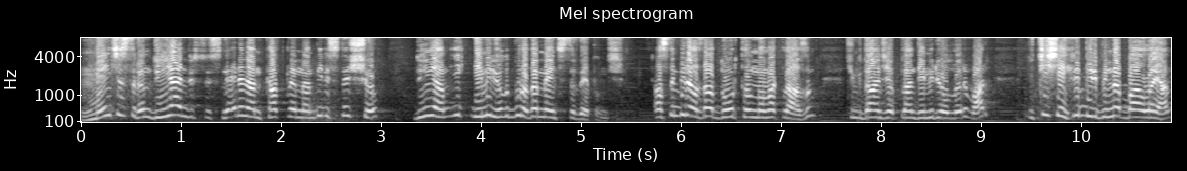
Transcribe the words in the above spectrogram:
Manchester'ın dünya endüstrisine en önemli katkılarından birisi de şu. Dünyanın ilk demir yolu burada Manchester'da yapılmış. Aslında biraz daha doğru tanımlamak lazım. Çünkü daha önce yapılan demir yolları var. İki şehri birbirine bağlayan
